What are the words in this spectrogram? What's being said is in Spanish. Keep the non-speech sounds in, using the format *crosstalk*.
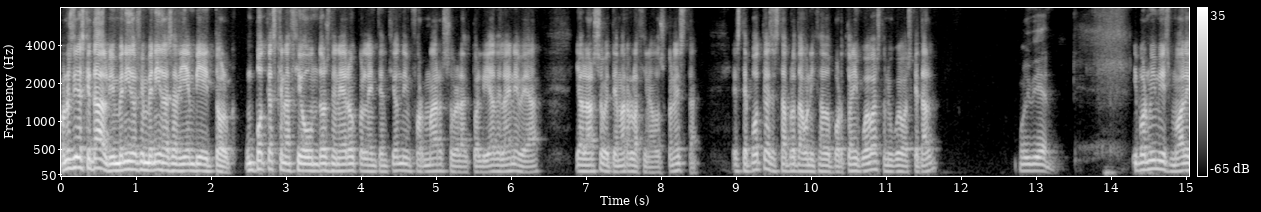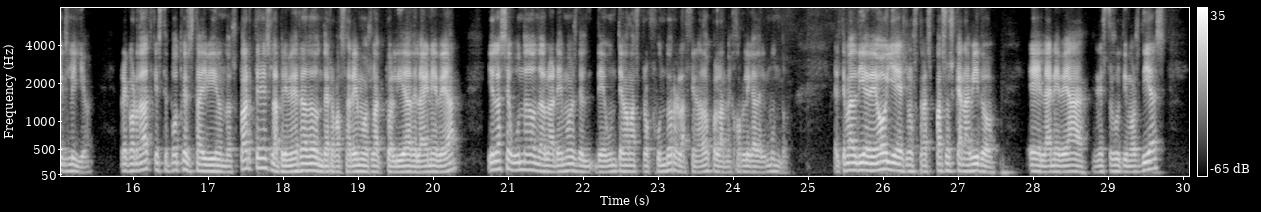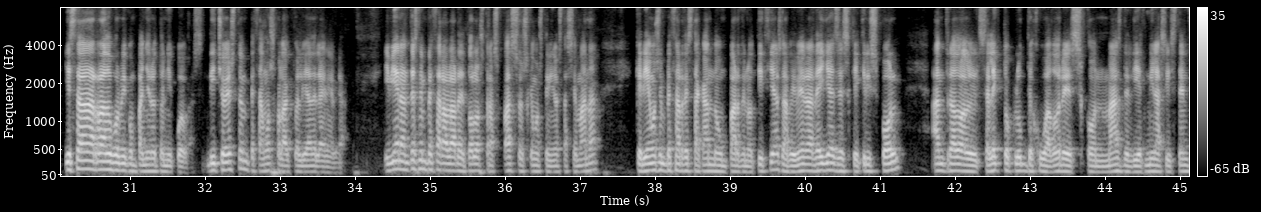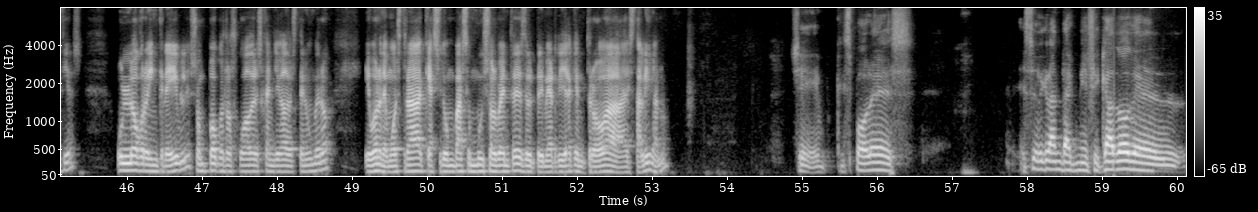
Buenos días, ¿qué tal? Bienvenidos, bienvenidas a The NBA Talk, un podcast que nació un 2 de enero con la intención de informar sobre la actualidad de la NBA y hablar sobre temas relacionados con esta. Este podcast está protagonizado por Tony Cuevas. Tony Cuevas, ¿qué tal? Muy bien. Y por mí mismo, Alex Lillo. Recordad que este podcast está dividido en dos partes. La primera donde repasaremos la actualidad de la NBA y en la segunda donde hablaremos de, un tema más profundo relacionado con la mejor liga del mundo. El tema del día de hoy es los traspasos que han habido en la NBA en estos últimos días y está narrado por mi compañero Tony Cuevas. Dicho esto, empezamos con la actualidad de la NBA. Y bien, antes de empezar a hablar de todos los traspasos que hemos tenido esta semana, queríamos empezar destacando un par de noticias. La primera de ellas es que Chris Paul ha entrado al selecto club de jugadores con más de 10.000 asistencias, un logro increíble, son pocos los jugadores que han llegado a este número y bueno, demuestra que ha sido un base muy solvente desde el primer día que entró a esta liga, ¿no? Sí, Chris Paul es, es el gran damnificado del,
